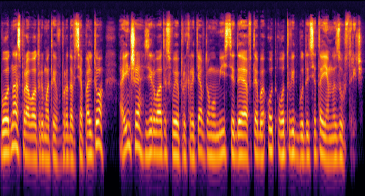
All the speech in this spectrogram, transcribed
Бо одна справа отримати в продавця пальто, а інша зірвати своє прикриття в тому місці, де в тебе от-от відбудеться таємна зустріч.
